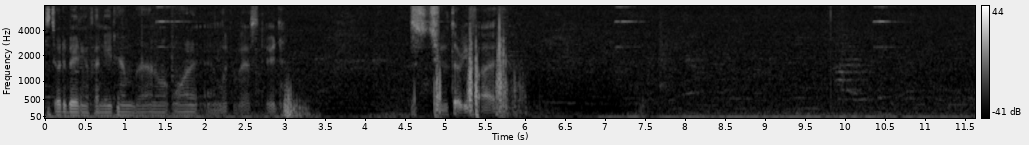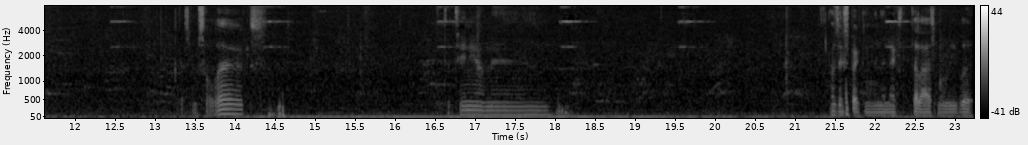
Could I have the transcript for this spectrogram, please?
Still debating if I need him, but I don't want it. And look at this, dude. It's 235. Some selects. Titanium in. I was expecting in the next, the last movie, but.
